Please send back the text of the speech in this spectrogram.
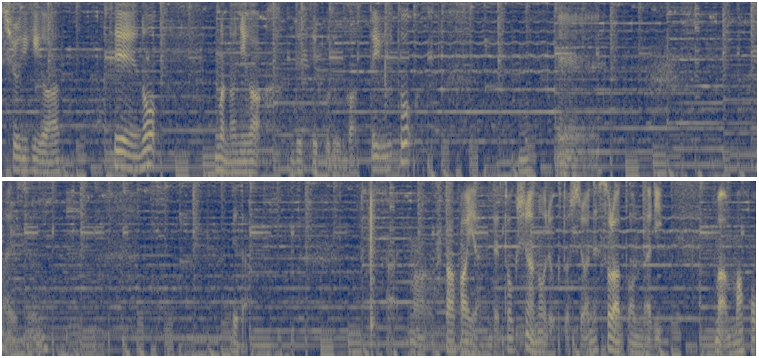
襲撃があっての、まあ、何が出てくるかっていうと、えーあれですよね。出た。はい。まあ、スターファイヤーって特殊な能力としてはね、空飛んだり、まあ、魔法、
